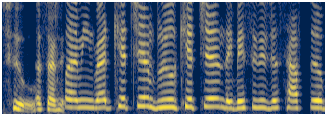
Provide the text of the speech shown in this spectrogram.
two, essentially. But I mean, Red Kitchen, Blue Kitchen, they basically just have to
